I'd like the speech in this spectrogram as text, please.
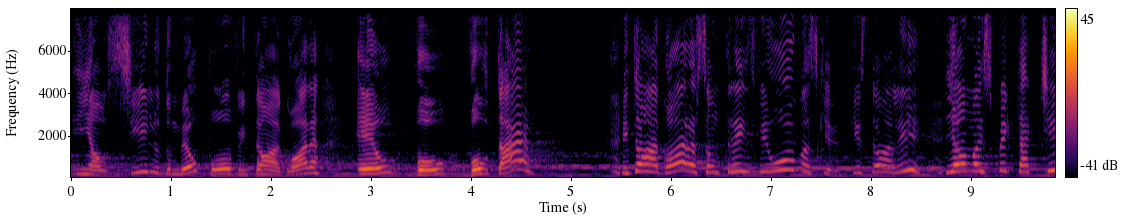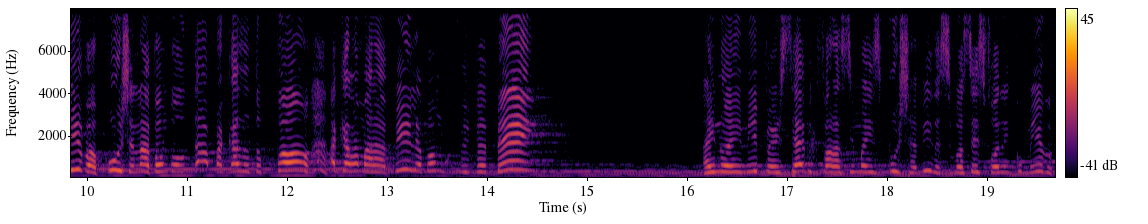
em auxílio do meu povo, então agora eu vou voltar. Então agora são três viúvas, que estão ali, e há uma expectativa, puxa, nós vamos voltar para a casa do pão, aquela maravilha, vamos viver bem. Aí Noemi percebe que fala assim, mas puxa vida, se vocês forem comigo,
